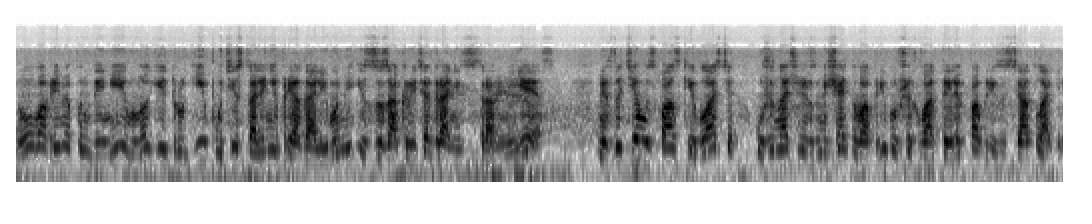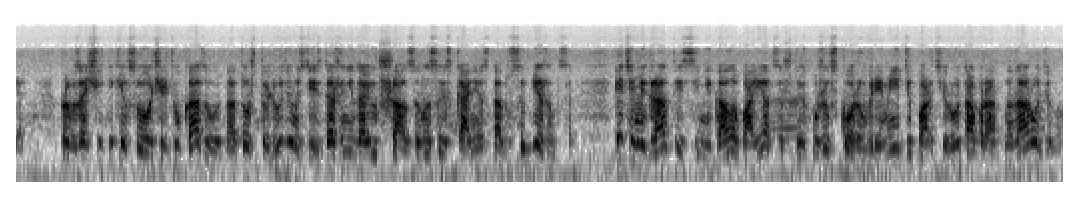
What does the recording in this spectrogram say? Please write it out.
но во время пандемии многие другие пути стали непреодолимыми из-за закрытия границ с странами ЕС. Между тем, испанские власти уже начали размещать новоприбывших в отелях поблизости от лагеря. Правозащитники, в свою очередь, указывают на то, что людям здесь даже не дают шанса на соискание статуса беженца. Эти мигранты из Сенегала боятся, что их уже в скором времени депортируют обратно на родину.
